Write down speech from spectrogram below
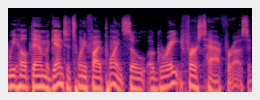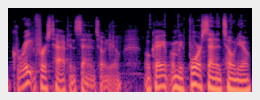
we held them again to 25 points. So a great first half for us, a great first half in San Antonio. Okay, I mean for San Antonio,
